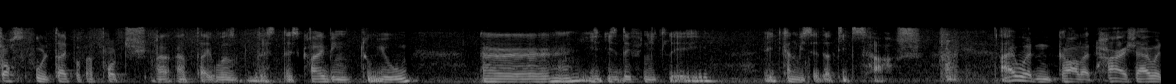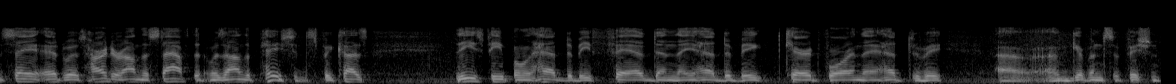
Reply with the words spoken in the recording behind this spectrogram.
forceful type of approach uh, that I was des describing to you uh, is definitely, it can be said that it's harsh. I wouldn't call it harsh. I would say it was harder on the staff than it was on the patients because these people had to be fed and they had to be cared for and they had to be uh, given sufficient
